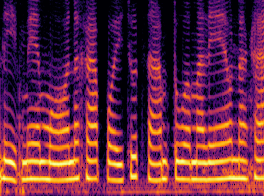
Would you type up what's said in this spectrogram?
เลขแม่หมอนะคะ ปล่อยชุดสามตัวมาแล้วนะคะ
